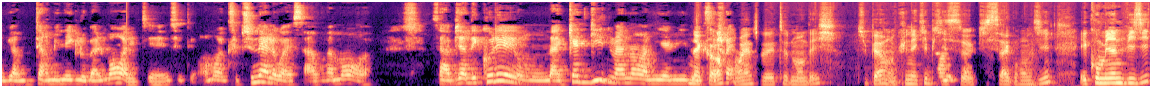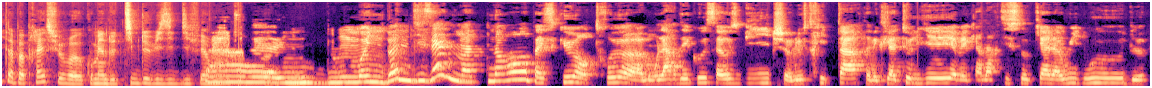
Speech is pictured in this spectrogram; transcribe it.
vient de terminer globalement, elle était, c'était vraiment exceptionnel. Ouais, ça a vraiment, euh, ça a bien décollé. On a quatre guides maintenant à Miami. D'accord, ouais, je vais te demander. Super, donc une équipe qui, qui s'agrandit. Et combien de visites à peu près sur euh, combien de types de visites différentes ah, une, Moi, une bonne dizaine maintenant, parce que entre euh, bon, l'Art déco South Beach, le street art avec l'atelier, avec un artiste local à Wynwood,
